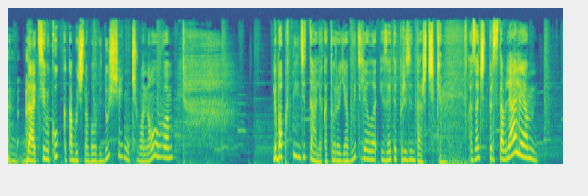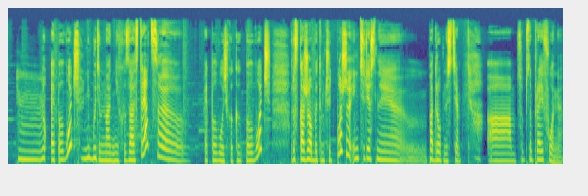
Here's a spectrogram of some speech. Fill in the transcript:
Да, Тим Кук, как обычно, был ведущий, ничего нового. Любопытные детали, которые я выделила из этой презентажечки. Значит, представляли ну, Apple Watch, не будем на них заостряться, Apple Watch как Apple Watch. Расскажу об этом чуть позже, интересные э, подробности. А, собственно, про айфоны.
